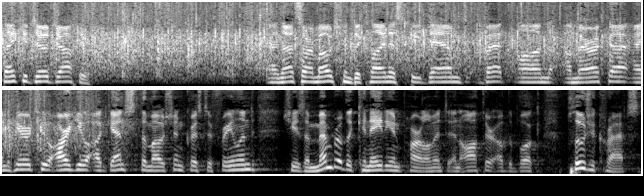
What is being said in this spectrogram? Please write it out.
Thank you, Joe Joffe. And that's our motion, Declinists Be Damned, Bet on America. And here to argue against the motion, Chrystia Freeland. She is a member of the Canadian Parliament and author of the book Plutocrats,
